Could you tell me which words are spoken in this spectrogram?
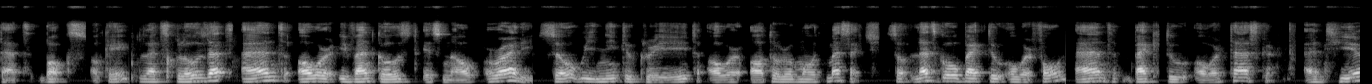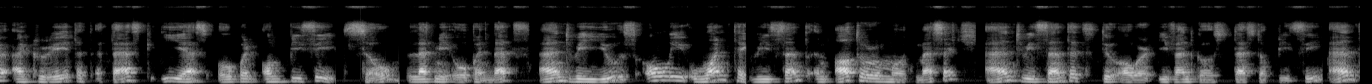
that box. Okay, let's close that. And our event ghost is now ready. So we need to create our auto remote message. So let's go back to our phone and back to our tasker. And here I created a task ES open on PC. So let me open that. And we use only one thing. We sent an auto remote message and we sent it to our event ghost desktop PC and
